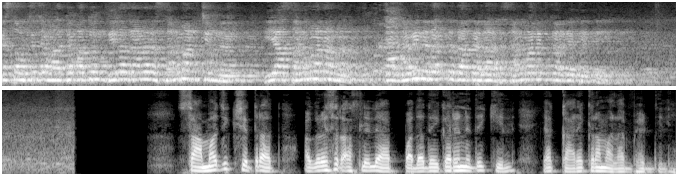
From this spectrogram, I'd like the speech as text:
या संस्थेच्या माध्यमातून दिला जाणारा सन्मान चिन्ह या सन्मानानं या नवीन रक्तदात्याला सन्मानित करण्यात येते. सामाजिक क्षेत्रात अग्रेसर असलेल्या पदाधिकाऱ्यांनी देखील या कार्यक्रमाला भेट दिली.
